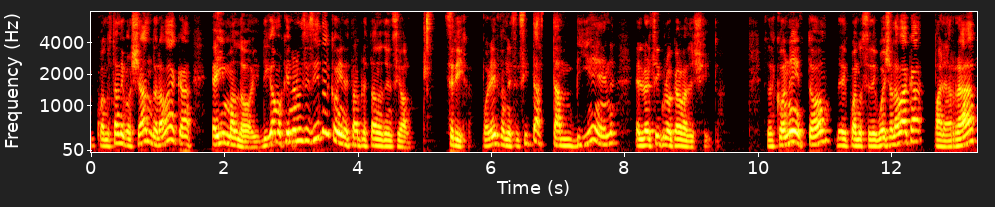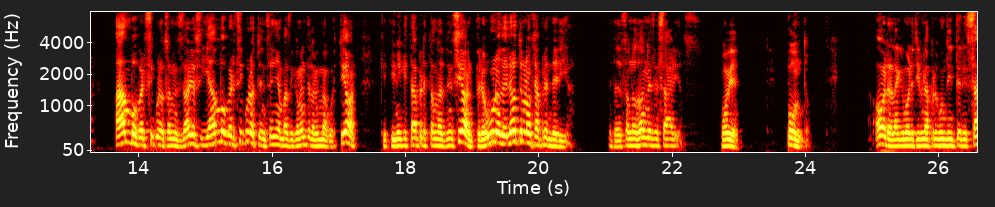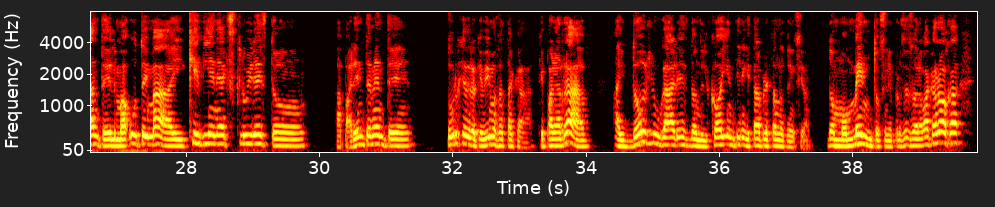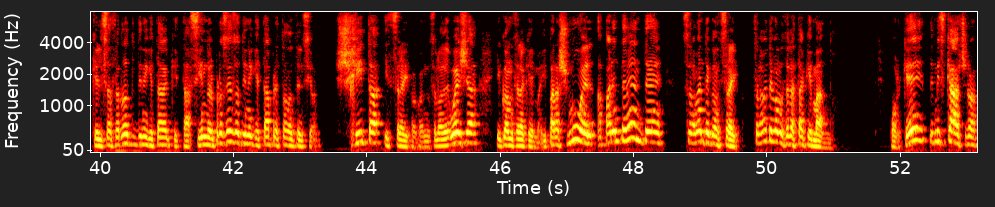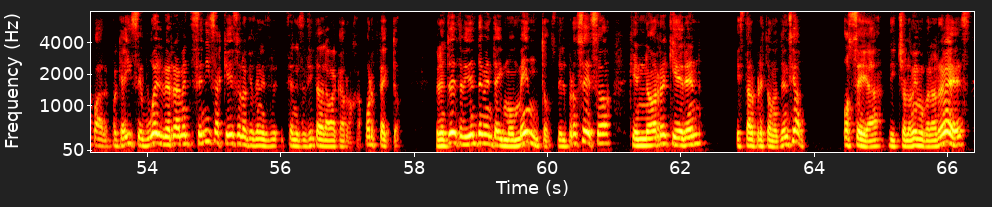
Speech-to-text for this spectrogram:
cuando están degollando la vaca, digamos que no necesita el kohen estar prestando atención. Serija. Por eso necesitas también el versículo que habla de Shita. Entonces, con esto, de cuando se degüella la vaca, para Rab, ambos versículos son necesarios y ambos versículos te enseñan básicamente la misma cuestión, que tiene que estar prestando atención, pero uno del otro no se aprendería. Entonces son los dos necesarios. Muy bien. Punto. Ahora la que tiene una pregunta interesante, el Ma'ute Mai, ¿qué viene a excluir esto? Aparentemente surge de lo que vimos hasta acá, que para Rab hay dos lugares donde el Kohen tiene que estar prestando atención dos momentos en el proceso de la vaca roja que el sacerdote tiene que estar, que está haciendo el proceso, tiene que estar prestando atención. Shita y Streifa, cuando se lo degüella y cuando se la quema. Y para Shmuel, aparentemente, solamente con Streifa, solamente cuando se la está quemando. ¿Por qué? De mis porque ahí se vuelve realmente cenizas, que eso es lo que se necesita de la vaca roja. Perfecto. Pero entonces, evidentemente, hay momentos del proceso que no requieren estar prestando atención. O sea, dicho lo mismo pero al revés,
